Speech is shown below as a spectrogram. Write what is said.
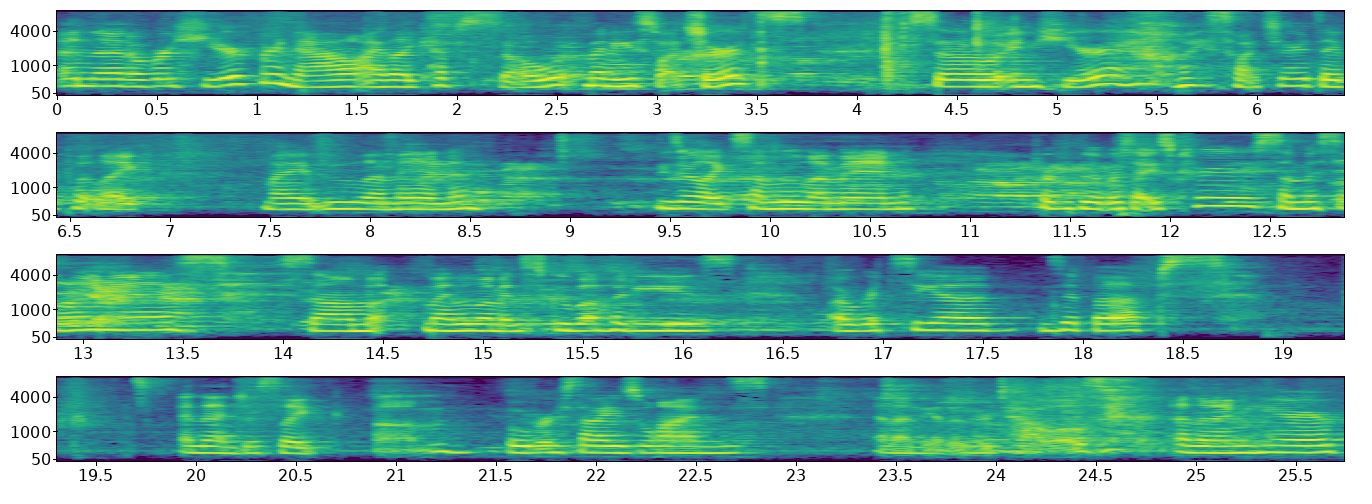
And then over here for now, I like have so many sweatshirts. So in here, I have my sweatshirts. I put like my Lululemon. These are like some Lululemon perfectly oversized crew, some miscellaneous, some my Lululemon scuba hoodies, Aritzia zip ups, and then just like um, oversized ones, and then the others are towels. And then in here,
